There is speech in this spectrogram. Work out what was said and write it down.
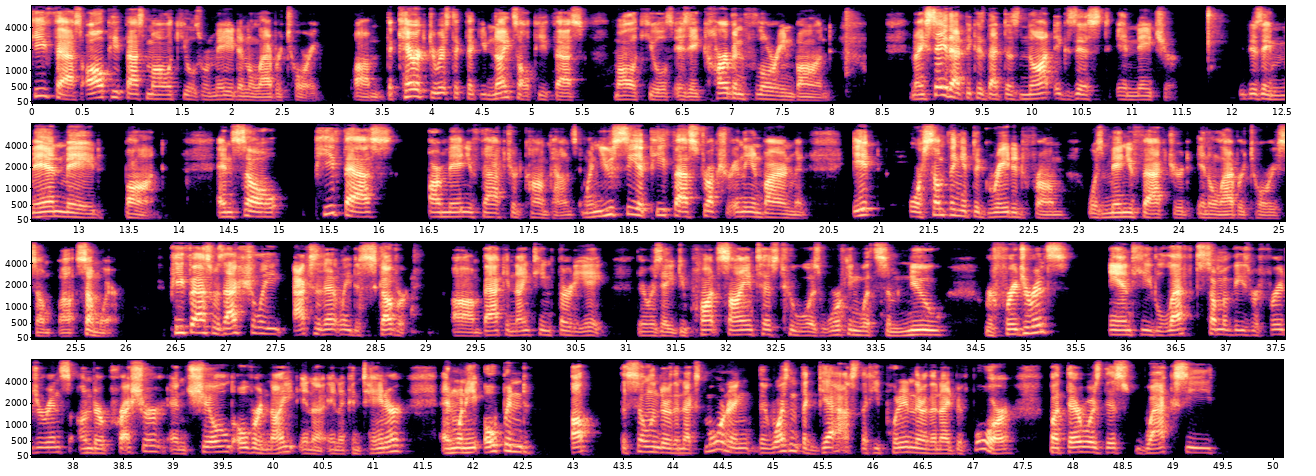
PFAS, all PFAS molecules were made in a laboratory. Um, the characteristic that unites all PFAS molecules is a carbon fluorine bond. And I say that because that does not exist in nature. It is a man made bond. And so PFAS are manufactured compounds. When you see a PFAS structure in the environment, it or something it degraded from was manufactured in a laboratory some, uh, somewhere. PFAS was actually accidentally discovered um, back in 1938. There was a DuPont scientist who was working with some new refrigerants, and he left some of these refrigerants under pressure and chilled overnight in a, in a container. And when he opened the cylinder the next morning, there wasn't the gas that he put in there the night before, but there was this waxy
